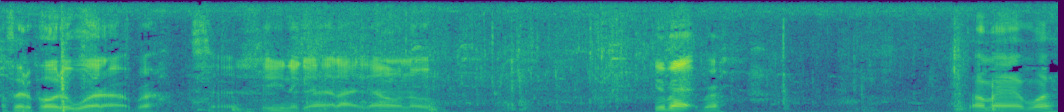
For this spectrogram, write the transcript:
I'm finna pour the water out, bro. These nigga act like, I don't know. Get back, bro. Dumb man, boy.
